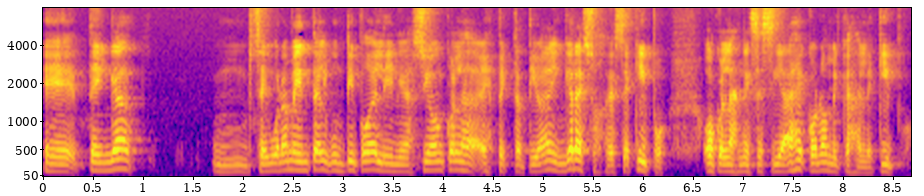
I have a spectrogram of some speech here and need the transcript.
eh, tenga mm, seguramente algún tipo de alineación con la expectativa de ingresos de ese equipo o con las necesidades económicas del equipo.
